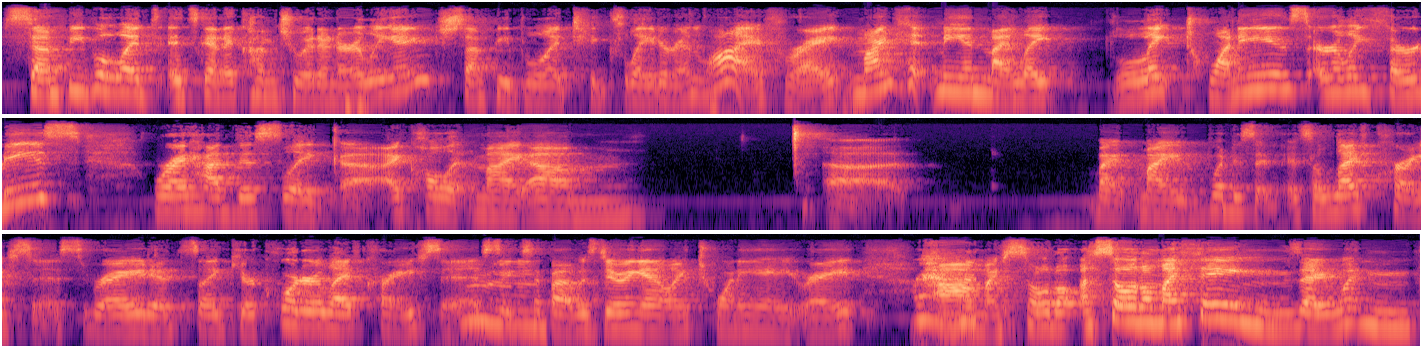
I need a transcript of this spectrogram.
some people, it's, it's going to come to at an early age. Some people, it takes later in life, right? Mine hit me in my late late twenties, early thirties, where I had this like uh, I call it my um, uh, my my what is it? It's a life crisis right? It's like your quarter life crisis mm-hmm. except i was doing it at like 28 right? Um, i sold i sold all my things. I went and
